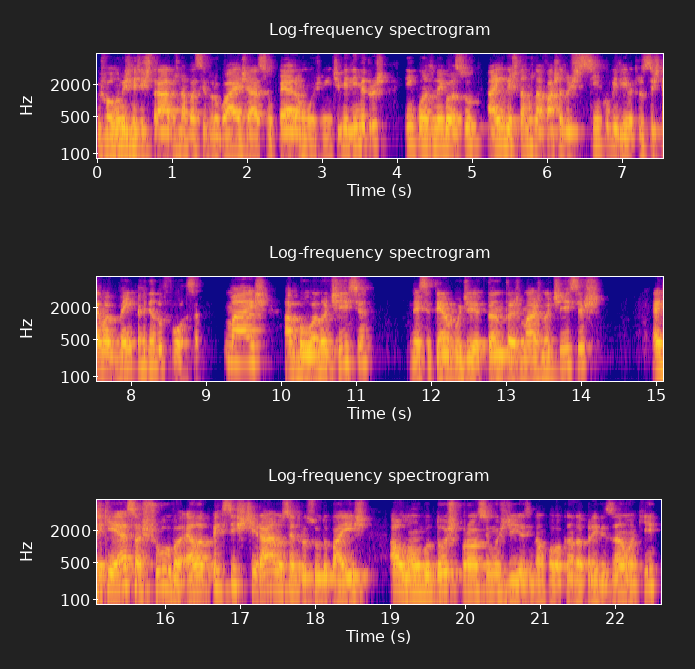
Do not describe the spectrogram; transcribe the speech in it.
Os volumes registrados na bacia do Uruguai já superam os 20 milímetros, enquanto no Iguaçu ainda estamos na faixa dos 5 milímetros. O sistema vem perdendo força. Mas a boa notícia, nesse tempo de tantas más notícias, é de que essa chuva ela persistirá no centro-sul do país ao longo dos próximos dias. Então, colocando a previsão aqui,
